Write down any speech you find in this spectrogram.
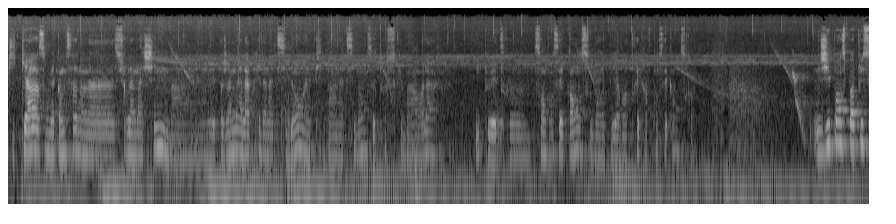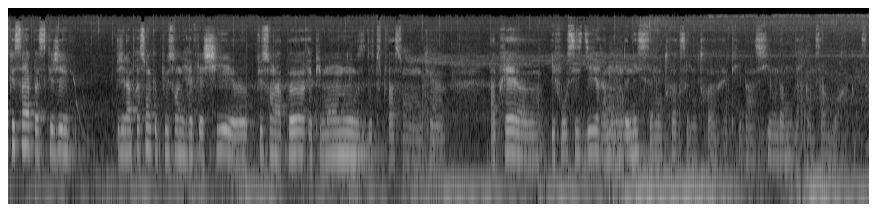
qui casse bien comme ça sur la machine, ben, on n'est pas jamais à l'abri d'un accident. Et puis ben, un accident, c'est tout ce que ben, voilà, il peut être sans conséquence ou bien il peut y avoir de très graves conséquences. Quoi. J'y pense pas plus que ça parce que j'ai j'ai l'impression que plus on y réfléchit, euh, plus on a peur et puis moins on ose de toute façon. Donc euh, après, euh, il faut aussi se dire à un moment donné, si c'est notre heure, c'est notre heure. Et puis ben, si on doit mourir comme ça, on mourra comme ça.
